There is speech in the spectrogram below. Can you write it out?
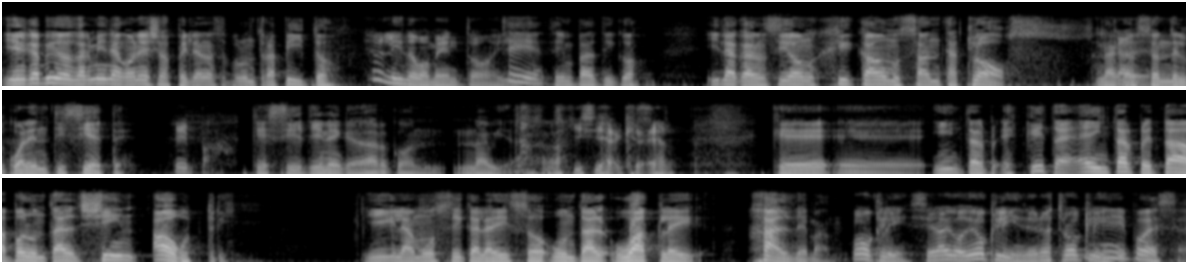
Y el capítulo termina con ellos peleándose por un trapito. Es un lindo momento. ahí. Sí, simpático. Y la canción Here Comes Santa Claus. Una Acá- canción del 47. Epa, Que sí tiene que ver con Navidad. quisiera creer. que eh, escrita e interpretada por un tal Gene Autry. Y la música la hizo un tal Wackley Haldeman. Oakley, ¿será algo de Oakley? ¿De nuestro Oakley? Sí, puede ser.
